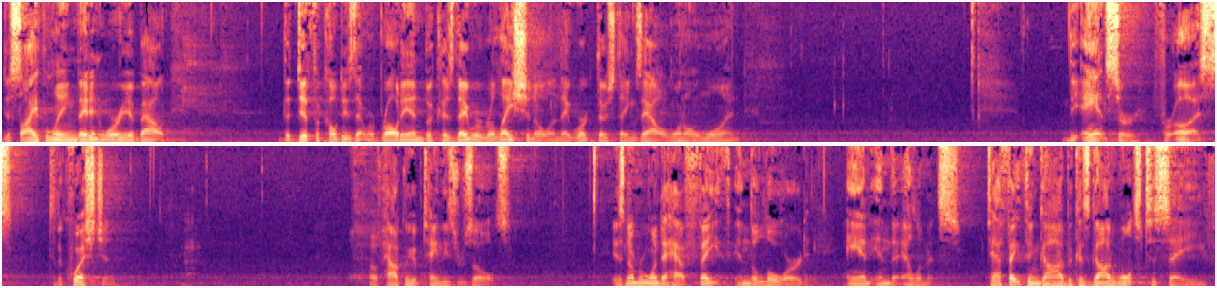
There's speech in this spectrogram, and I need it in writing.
discipling, they didn't worry about the difficulties that were brought in because they were relational and they worked those things out one on one. the answer for us to the question of how can we obtain these results is number one, to have faith in the Lord and in the elements. To have faith in God because God wants to save.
